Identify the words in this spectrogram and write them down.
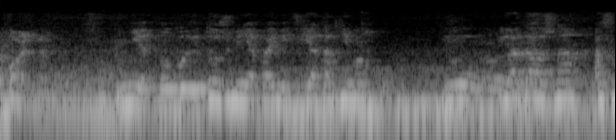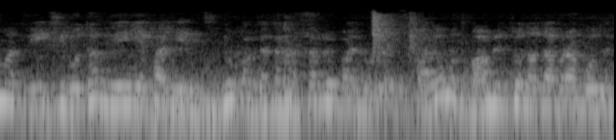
Нормально. Нет, ну вы тоже меня поймите, я так не могу. Ну, я должна осмотреть его, давление померить. Ну, когда так оставлю больного. Потом вот вам лицо надо обработать.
